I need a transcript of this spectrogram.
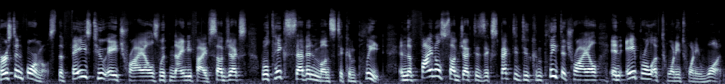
First and foremost, the Phase 2A trials with 95 subjects will take seven months to complete, and the final subject is expected to complete the trial in April of 2021.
